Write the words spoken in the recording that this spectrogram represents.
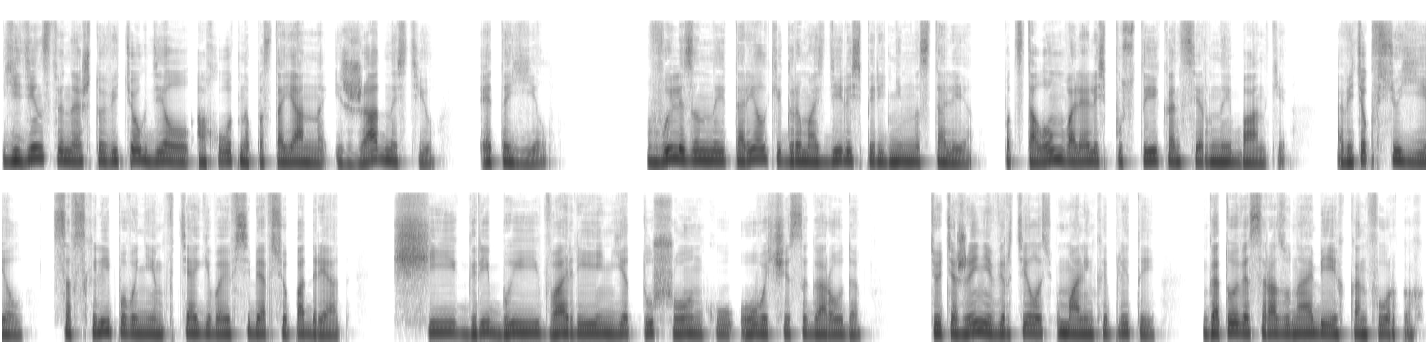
Единственное, что Витек делал охотно, постоянно и с жадностью, это ел. Вылизанные тарелки громоздились перед ним на столе. Под столом валялись пустые консервные банки. А Витек все ел, со всхлипыванием втягивая в себя все подряд. Щи, грибы, варенье, тушенку, овощи с огорода. Тетя Женя вертелась у маленькой плиты, готовя сразу на обеих конфорках,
